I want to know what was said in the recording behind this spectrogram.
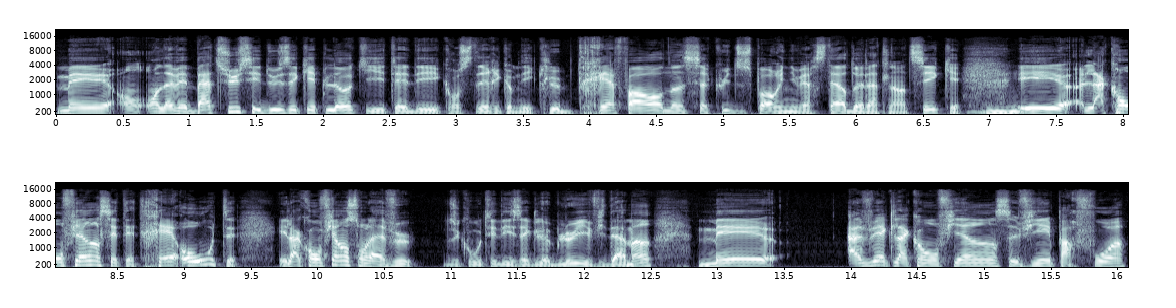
mais on, on avait battu ces deux équipes-là qui étaient des, considérées comme des clubs très forts dans le circuit du sport universitaire de l'Atlantique. Mhm. Et euh, la confiance était très haute. Et la confiance, on la veut du côté des Aigles Bleus, évidemment. Mais avec la confiance vient parfois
